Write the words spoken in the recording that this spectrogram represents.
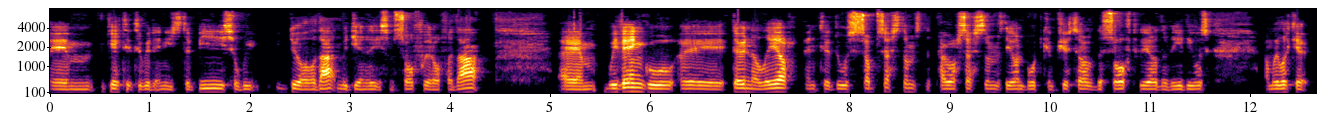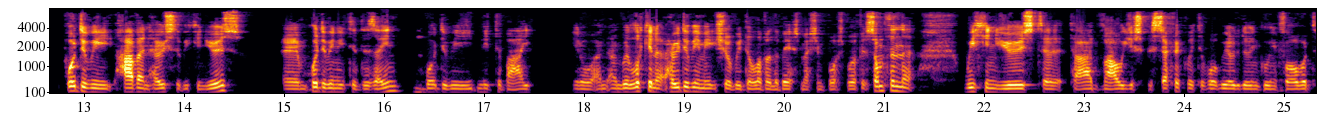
um, get it to where it needs to be. So we do all of that and we generate some software off of that. Um, we then go uh, down a layer into those subsystems, the power systems, the onboard computer, the software, the radios, and we look at what do we have in house that we can use, um, what do we need to design, mm. what do we need to buy, you know, and, and we're looking at how do we make sure we deliver the best mission possible. If it's something that we can use to, to add value specifically to what we're doing going forward,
